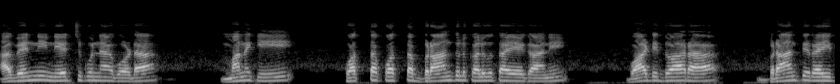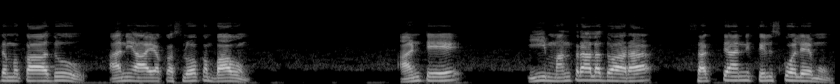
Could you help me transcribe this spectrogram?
అవన్నీ నేర్చుకున్నా కూడా మనకి కొత్త కొత్త భ్రాంతులు కలుగుతాయే కానీ వాటి ద్వారా భ్రాంతి రహితము కాదు అని ఆ యొక్క శ్లోకం భావం. అంటే ఈ మంత్రాల ద్వారా సత్యాన్ని తెలుసుకోలేము.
